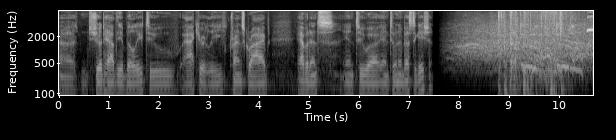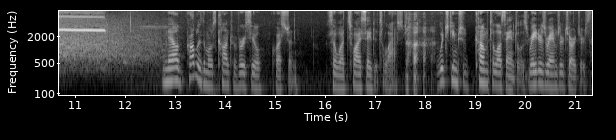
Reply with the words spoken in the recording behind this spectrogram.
uh, should have the ability to accurately transcribe evidence into uh, into an investigation. Now, probably the most controversial question. So that's why I saved it to last. Which team should come to Los Angeles? Raiders, Rams, or Chargers?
